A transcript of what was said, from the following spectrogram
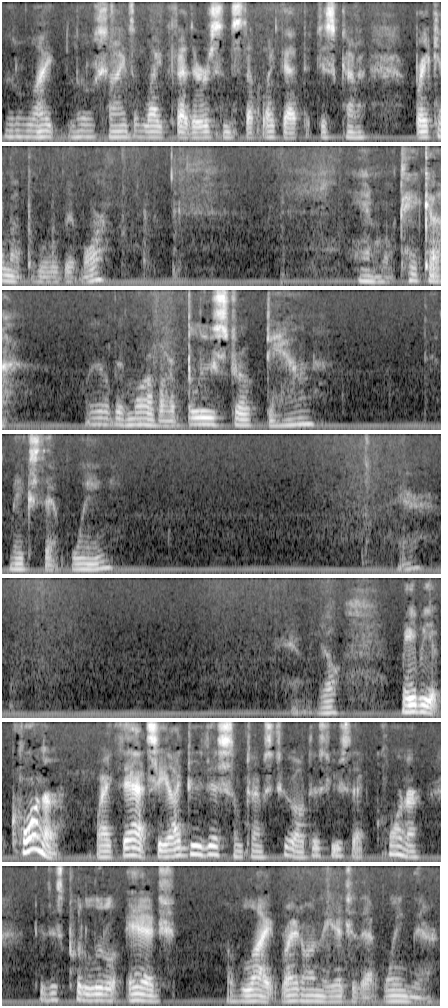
Little light, little shines of light feathers and stuff like that that just kind of break him up a little bit more. And we'll take a little bit more of our blue stroke down that makes that wing. There. There we go. Maybe a corner like that. See, I do this sometimes too. I'll just use that corner to just put a little edge of light right on the edge of that wing there.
